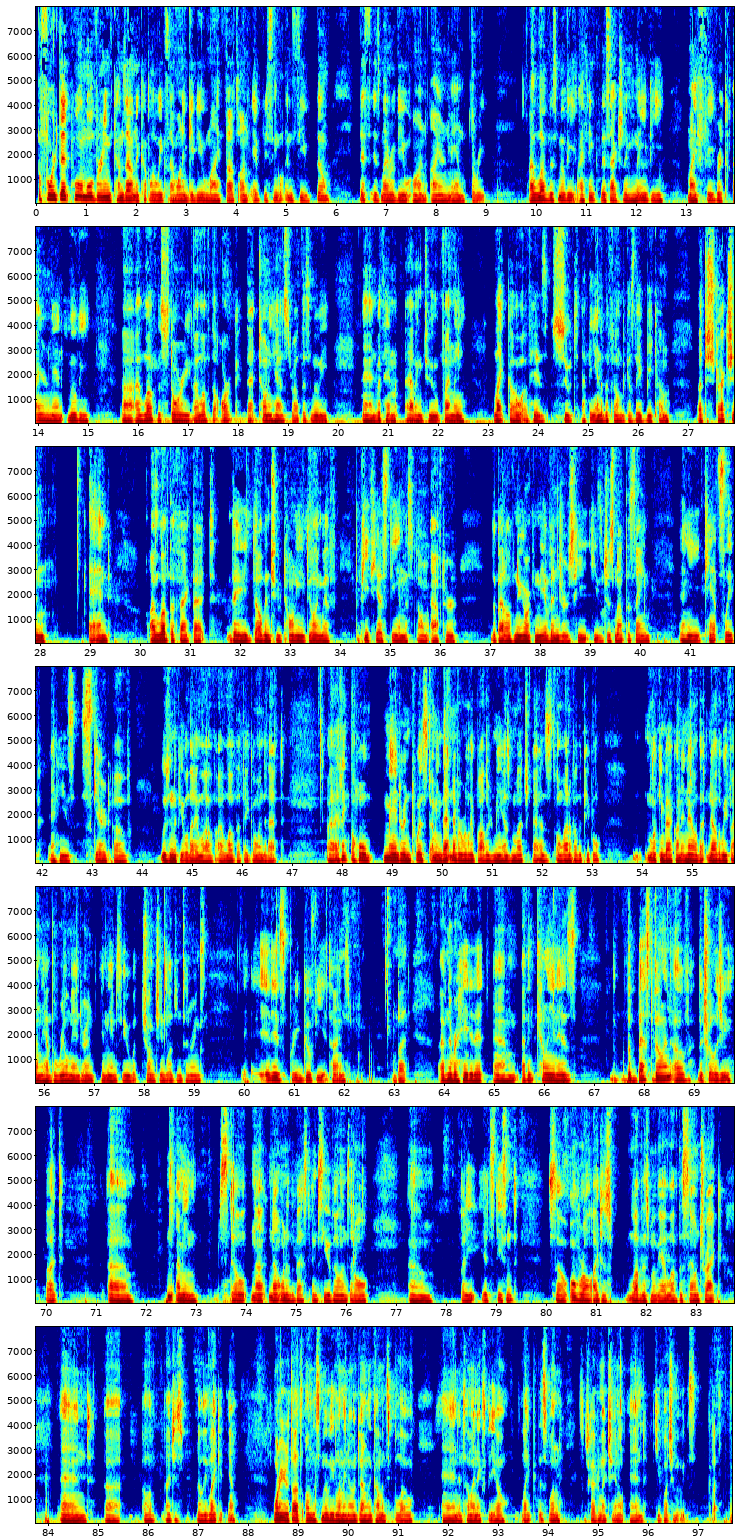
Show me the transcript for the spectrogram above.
Before Deadpool and Wolverine comes out in a couple of weeks, I want to give you my thoughts on every single MCU film. This is my review on Iron Man 3. I love this movie. I think this actually may be my favorite Iron Man movie. Uh, I love the story. I love the arc that Tony has throughout this movie. And with him having to finally let go of his suits at the end of the film because they've become a distraction. And I love the fact that they delve into Tony dealing with the PTSD in this film after the Battle of New York and the Avengers. He he's just not the same, and he can't sleep, and he's scared of losing the people that I love. I love that they go into that. Uh, I think the whole Mandarin twist. I mean, that never really bothered me as much as a lot of other people. Looking back on it now, that now that we finally have the real Mandarin in the MCU with Shang-Chi and Legend Ten Rings, it is pretty goofy at times, but I've never hated it. Um, I think Killian is the best villain of the trilogy, but um, I mean, still not not one of the best MCU villains at all. Um, but he it's decent. So overall, I just love this movie. I love the soundtrack, and uh, I love. I just really like it. Yeah. What are your thoughts on this movie? Let me know down in the comments below. And until my next video, like this one, subscribe to my channel, and keep watching movies. Goodbye.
